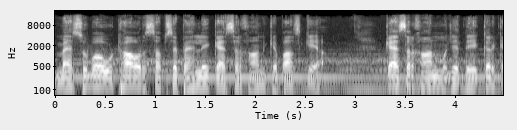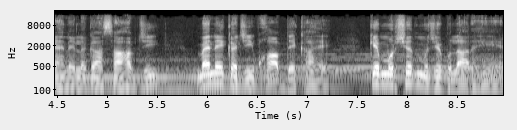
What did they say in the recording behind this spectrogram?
میں صبح اٹھا اور سب سے پہلے کیسر خان کے پاس گیا۔ کیسر خان مجھے دیکھ کر کہنے لگا، صاحب جی میں نے ایک عجیب خواب دیکھا ہے کہ مرشد مجھے بلا رہے ہیں۔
